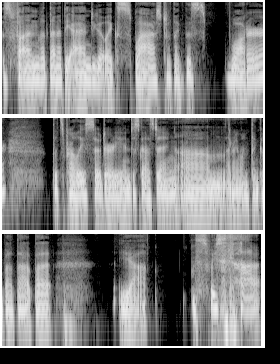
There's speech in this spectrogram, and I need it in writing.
is fun. But then at the end, you get like splashed with like this water that's probably so dirty and disgusting. Um, I don't even want to think about that. But yeah, so we did that,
